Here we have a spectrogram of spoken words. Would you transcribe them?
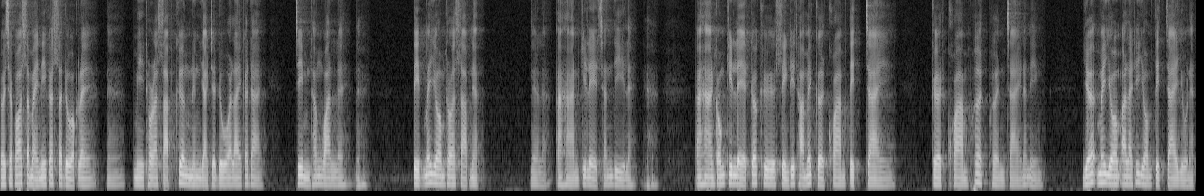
โดยเฉพาะสมัยนี้ก็สะดวกเลยนะมีโทรศัพท์เครื่องหนึ่งอยากจะดูอะไรก็ได้ จิ้มทั้งวันเลยนะติดไม่ยอมโทรศัพท์เนี่ยเนี่ยแหละอาหารกิเลสชั้นดีเลยนะอาหารของกิเลสก็คือสิ่งที่ทำให้เกิดความติดใจ เกิดความเพลิดเพลินใจนั่นเอง เยอะไม่ยอมอะไรที่ยอมติดใจอยู่เนะี่ย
